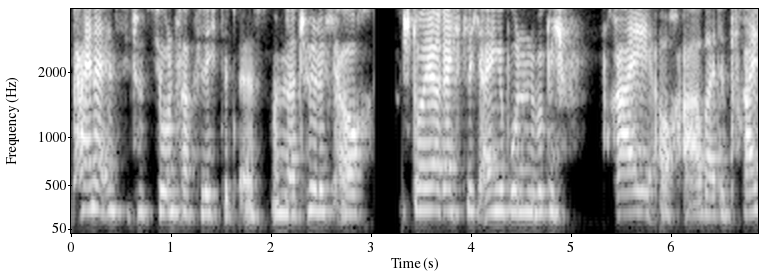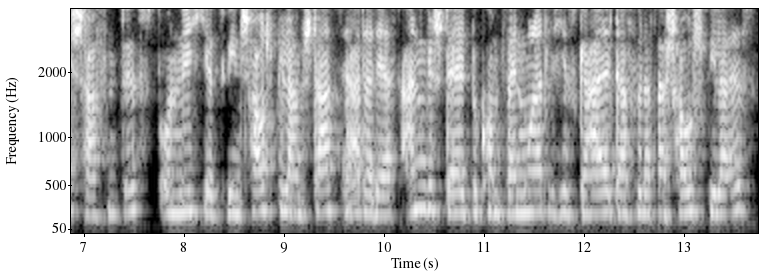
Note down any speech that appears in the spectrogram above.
keiner Institution verpflichtet ist und natürlich auch steuerrechtlich eingebunden wirklich frei auch arbeitet, freischaffend ist und nicht jetzt wie ein Schauspieler am Staatstheater, der ist angestellt, bekommt sein monatliches Gehalt dafür, dass er Schauspieler ist.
